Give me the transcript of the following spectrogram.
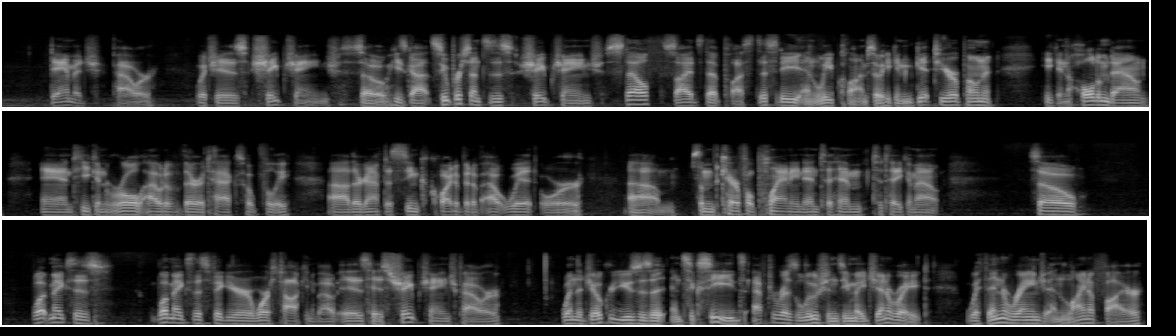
damage power, which is shape change. So he's got super senses, shape change, stealth, sidestep, plasticity, and leap climb. So he can get to your opponent, he can hold him down, and he can roll out of their attacks. Hopefully, uh, they're gonna have to sink quite a bit of outwit or um, some careful planning into him to take him out. So, what makes his what makes this figure worth talking about is his shape change power. When the Joker uses it and succeeds, after resolutions, you may generate within range and line of fire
